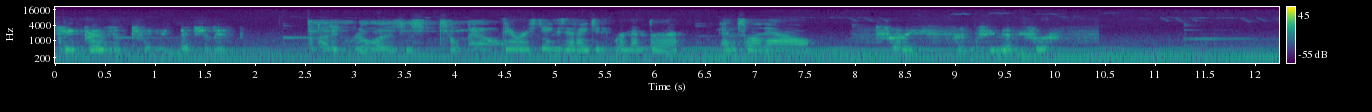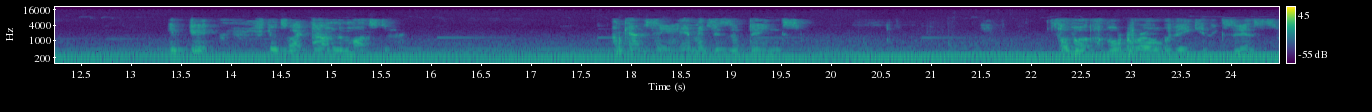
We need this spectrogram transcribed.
became present when you mentioned it. And I didn't realize this until now. there were things that I didn't remember until now. It's funny. I haven't seen that before. And it feels like I'm the monster. I'm kind of seeing images of things of a, of a world where they can exist.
